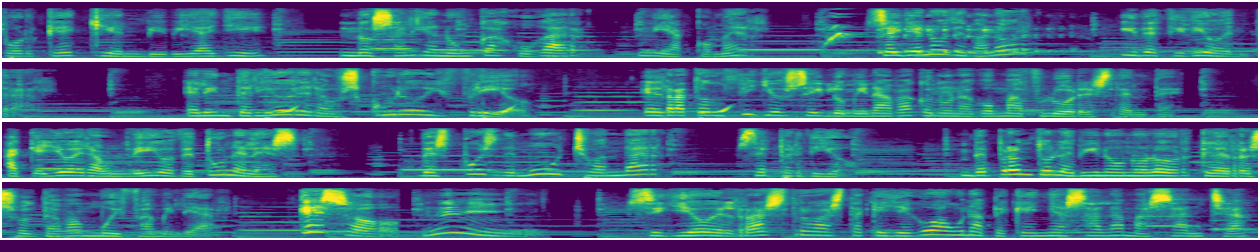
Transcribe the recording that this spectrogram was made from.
por qué quien vivía allí no salía nunca a jugar ni a comer. Se llenó de valor y decidió entrar. El interior era oscuro y frío. El ratoncillo se iluminaba con una goma fluorescente. Aquello era un lío de túneles. Después de mucho andar, se perdió. De pronto le vino un olor que le resultaba muy familiar. ¡Queso! ¡Mmm! Siguió el rastro hasta que llegó a una pequeña sala más ancha,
